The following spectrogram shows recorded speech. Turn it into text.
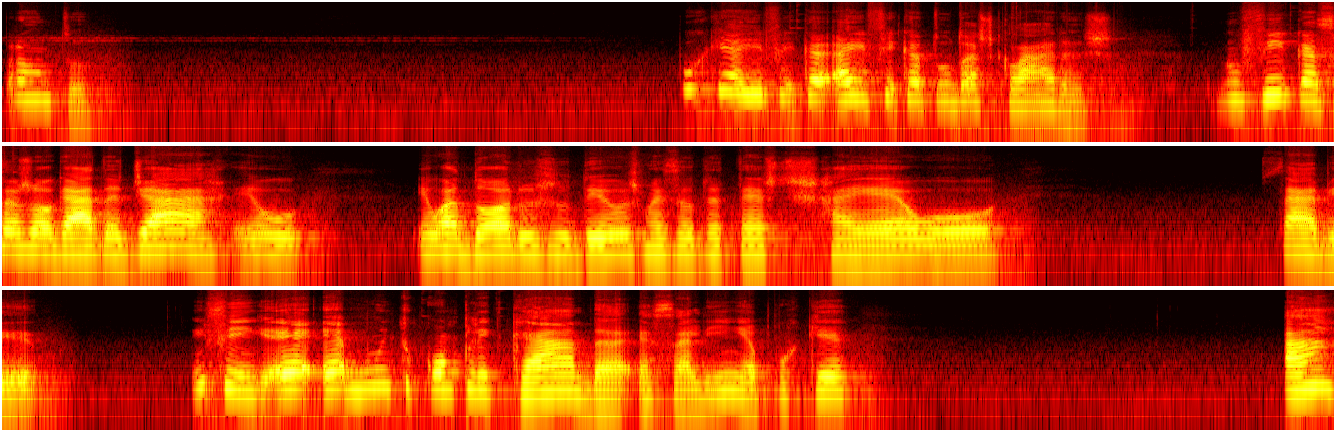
Pronto. Porque aí fica, aí fica tudo às claras. Não fica essa jogada de, ah, eu, eu adoro os judeus, mas eu detesto Israel, ou, sabe? Enfim, é, é muito complicada essa linha, porque há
